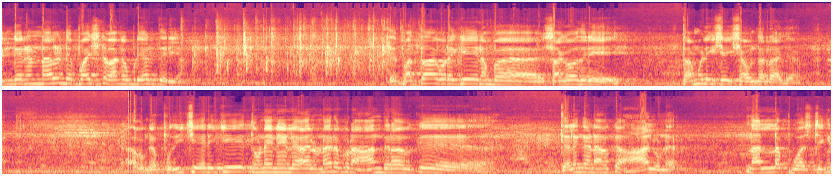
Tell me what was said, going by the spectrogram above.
எங்கே நின்னாலும் டெபாசிட் வாங்க முடியாதுன்னு தெரியும். இது பத்தாக்குறைக்கு நம்ம சகோதரி தமிழிசை சவுந்தரராஜன். அவங்க புதுச்சேரிக்கு துணைநிலை ஆளுநர் அப்புறம் ஆந்திராவுக்கு தெலுங்கானாவுக்கு ஆளுநர். நல்ல போஸ்டிங்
